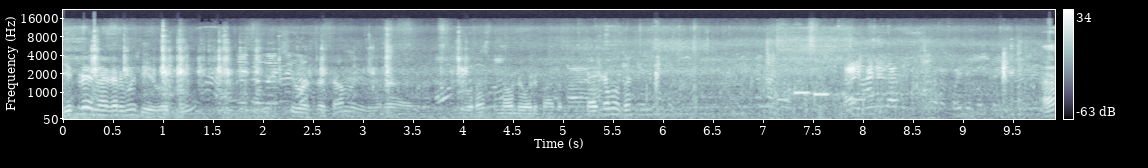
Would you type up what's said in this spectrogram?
इकडे नगरमध्ये वरती शिवाचं काम आहे जरा. शिवराज नवलेवाडी पाहतो. काय काम होतं? हा?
